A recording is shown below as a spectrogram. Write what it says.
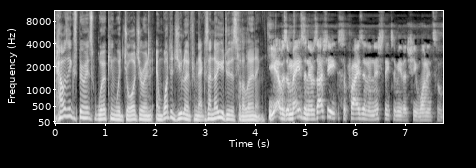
How was the experience working with Jorja and, and what did you learn from that? Because I know you do this for the learning. Yeah, it was amazing. It was actually surprising initially to me that she wanted to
